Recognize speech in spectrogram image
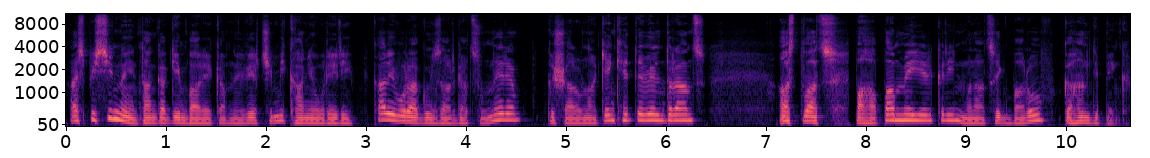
Այսպիսին էին թանկագին բարեկամներ վերջի մի քանի օրերի կարևորագույն զարգացումները, կշարունակենք հետևել դրանց։ Աստված պահապան մեր երկրին, մնացեք բարով, կհանդիպենք։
